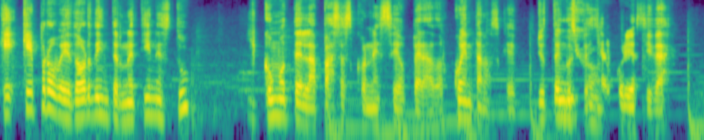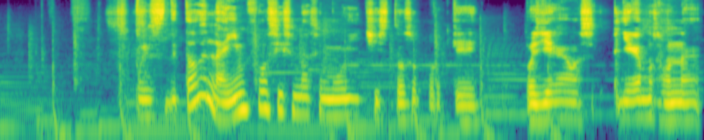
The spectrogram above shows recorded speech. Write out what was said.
¿Qué, proveedor de internet tienes tú y cómo te la pasas con ese operador? Cuéntanos, que yo tengo especial curiosidad. Pues de toda la info sí se me hace muy chistoso porque pues llegamos, llegamos a una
